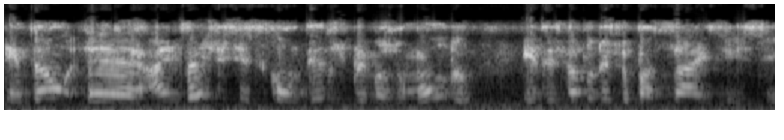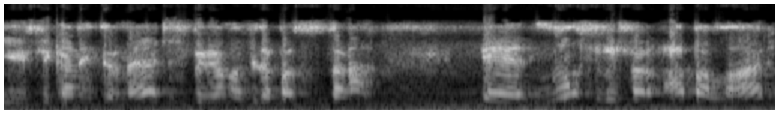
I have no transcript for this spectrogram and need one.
Então, é, ao invés de se esconder dos problemas do mundo e deixar tudo isso passar e, se, e ficar na internet esperando a vida passar, é, não se deixar abalar,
